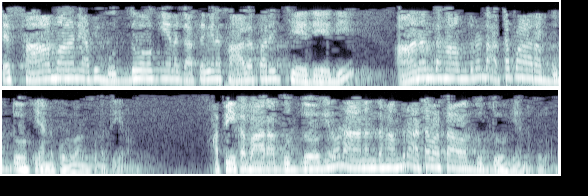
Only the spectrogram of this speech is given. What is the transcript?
දැන් සාමාන්‍ය අපි බුද්ධෝ කියන ගත වෙන කාල පරිච්ඡේදයේදී ආනන්ද හාමුදුරන්ට අටපාරක් බුද්ධෝ කියන්න පුළුවන්කම තියෙනවා. අපි එකපාරක් බුද්ධෝ කියනකොට ආනන්ද හාමුදුර අටවතාවක් බුද්ධෝ කියන්න පුළුවන්.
